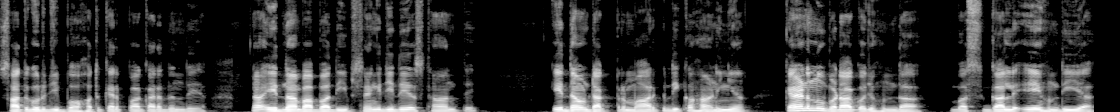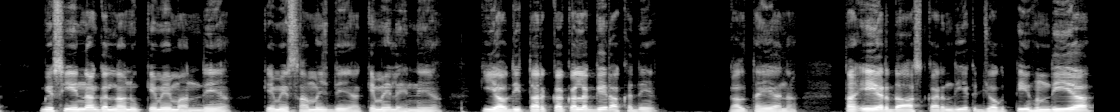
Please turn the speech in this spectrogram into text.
ਸਤਿਗੁਰੂ ਜੀ ਬਹੁਤ ਕਿਰਪਾ ਕਰ ਦਿੰਦੇ ਆ। ਤਾਂ ਇਦਾਂ ਬਾਬਾ ਦੀਪ ਸਿੰਘ ਜੀ ਦੇ ਸਥਾਨ ਤੇ ਇਦਾਂ ਡਾਕਟਰ ਮਾਰਕ ਦੀ ਕਹਾਣੀ ਆ ਕਹਿਣ ਨੂੰ ਬੜਾ ਕੁਝ ਹੁੰਦਾ। ਬਸ ਗੱਲ ਇਹ ਹੁੰਦੀ ਆ ਵੀ ਅਸੀਂ ਇਹਨਾਂ ਗੱਲਾਂ ਨੂੰ ਕਿਵੇਂ ਮੰਨਦੇ ਆ, ਕਿਵੇਂ ਸਮਝਦੇ ਆ, ਕਿਵੇਂ ਲੈਨੇ ਆ, ਕੀ ਆਪਦੀ ਤਰਕ ਅਕਲ ਅੱਗੇ ਰੱਖਦੇ ਆ। ਗੱਲ ਤਾਂ ਇਹ ਆ ਨਾ, ਤਾਂ ਇਹ ਅਰਦਾਸ ਕਰਨ ਦੀ ਇੱਕ ਜੁਗਤੀ ਹੁੰਦੀ ਆ,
